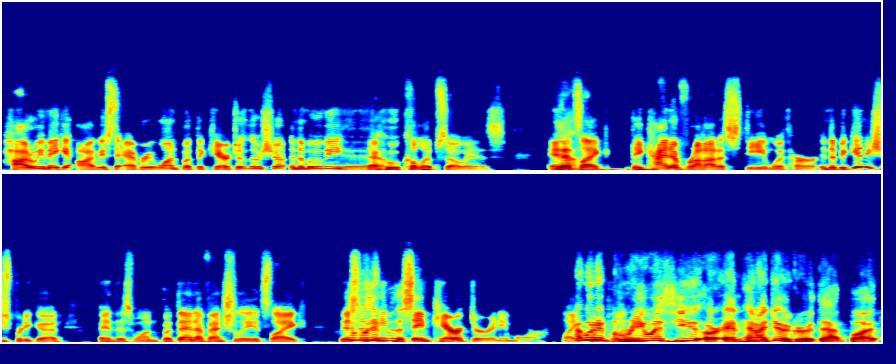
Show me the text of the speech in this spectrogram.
how do we make it obvious to everyone but the characters of the show in the movie Yeah. that who Calypso is? And Yeah. it's like they kind of run out of steam with her. In the beginning, she's pretty good in this one, but then eventually it's like this isn't even the same character anymore. Like I would completely- agree with you, or and and I do agree with that, but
